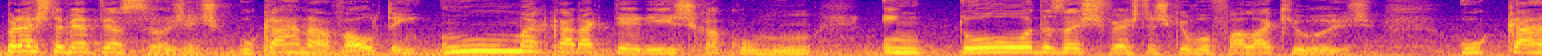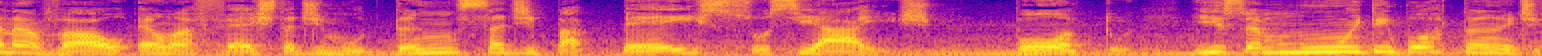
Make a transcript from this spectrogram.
Presta bem atenção, gente. O carnaval tem uma característica comum em todas as festas que eu vou falar aqui hoje. O carnaval é uma festa de mudança de papéis sociais. Ponto. Isso é muito importante.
